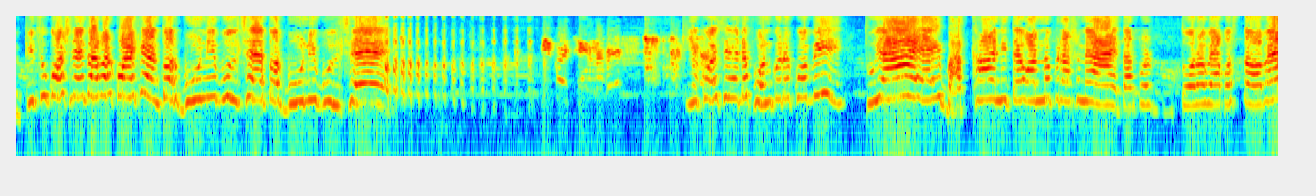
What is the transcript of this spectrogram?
কিছু কইস নাই তো আবার কয় কেন? তোর বুনি বলছে তোর বুনি বলছে। কি না কইছে এটা ফোন করে কবি? তুই আয় এই ভাত খাওয়া নিতে অন্য অন্নপ্রাশনে আয়। তারপর তোরও ব্যবস্থা হবে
